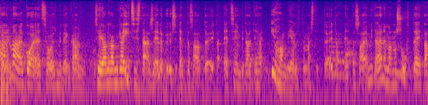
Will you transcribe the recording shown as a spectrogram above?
Mä, mä en koe, että se olisi mitenkään, se ei ainakaan mikään itsestäänselvyys, että saa töitä. Että siinä pitää tehdä ihan mielettömästi töitä, että saa. Ja mitä enemmän on suhteita,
